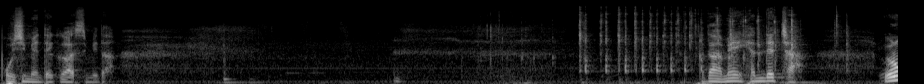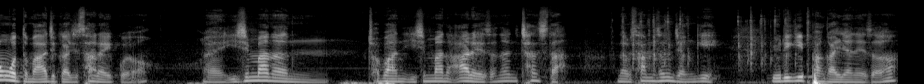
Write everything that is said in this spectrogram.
보시면 될 것 같습니다. 그 다음에 현대차 요런 것도 뭐 아직까지 살아있고요. 예, 20만원 초반 20만원 아래에서는 찬스다. 그 다음에 삼성전기 유리기판 관련해서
